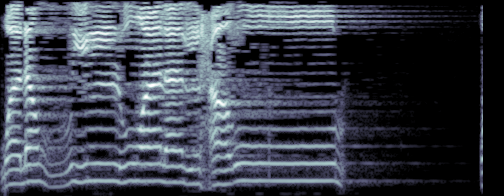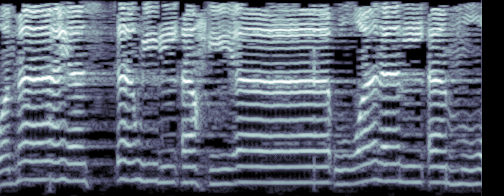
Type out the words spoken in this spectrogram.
وَلَا الظِّلُّ وَلَا الْحَرُورُ وَمَا يَسْتَوِي الْأَحْيَاءُ وَلَا الْأَمْوَاتُ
